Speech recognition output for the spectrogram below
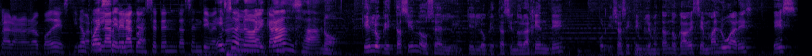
Claro, no, no podés. Tipo, No podés arreglártela evitar. con 70 centímetros. Eso no, alcanza. No. ¿Qué es lo que está haciendo? O sea, el- ¿qué es lo que está haciendo la gente? Porque ya se está implementando cada vez en más lugares. Es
